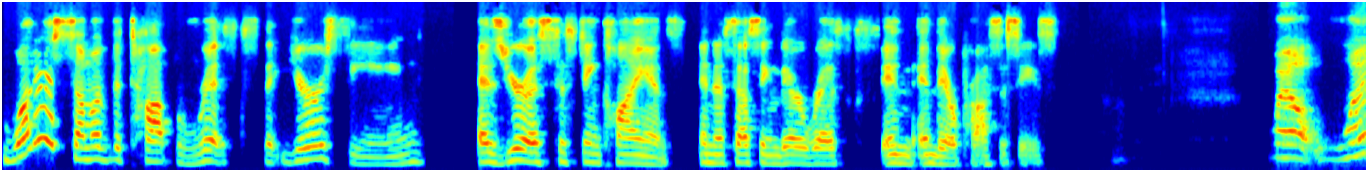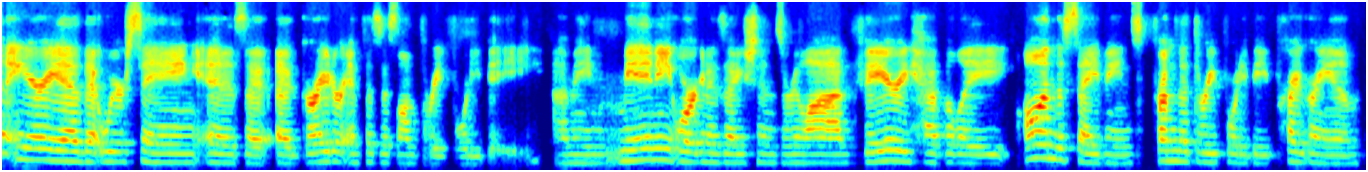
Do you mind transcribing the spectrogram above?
what are some of the top risks that you're seeing as you're assisting clients in assessing their risks in, in their processes? Well, one area that we're seeing is a, a, greater emphasis on 340B. I mean, many organizations rely very heavily on the savings from the 340B program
